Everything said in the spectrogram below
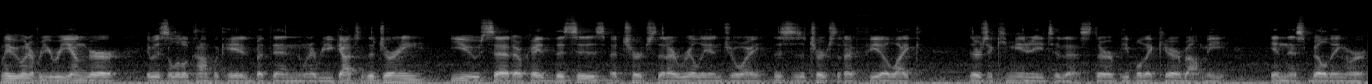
maybe whenever you were younger, it was a little complicated. But then whenever you got to the journey, you said, okay, this is a church that I really enjoy. This is a church that I feel like there's a community to this. There are people that care about me in this building or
